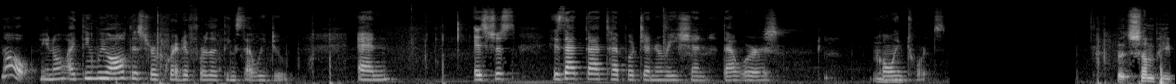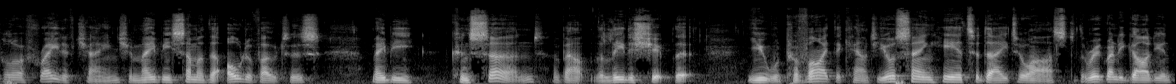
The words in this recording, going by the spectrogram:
no. You know, I think we all deserve credit for the things that we do, and it's just is that that type of generation that we're mm-hmm. going towards. But some people are afraid of change, and maybe some of the older voters may be concerned about the leadership that you would provide the county. You're saying here today to to the Rio Grande Guardian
